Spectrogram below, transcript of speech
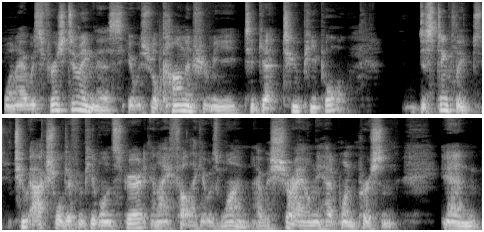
When I was first doing this, it was real common for me to get two people, distinctly two actual different people in spirit, and I felt like it was one. I was sure I only had one person, and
